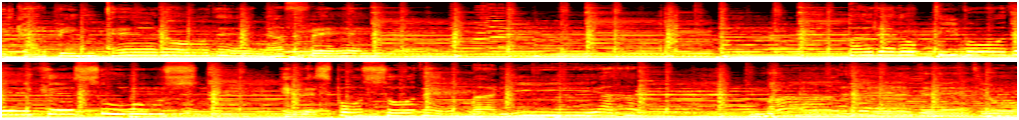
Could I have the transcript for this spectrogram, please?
el carpintero de la fe, padre adoptivo de Jesús, el esposo de María, madre de Dios.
